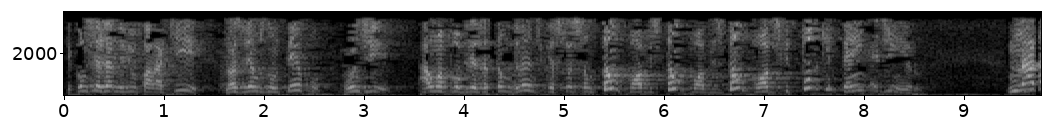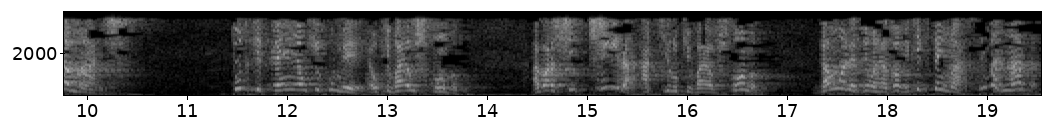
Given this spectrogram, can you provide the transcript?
E como você já me viu falar aqui, nós vivemos num tempo onde há uma pobreza tão grande, pessoas são tão pobres, tão pobres, tão pobres, que tudo que tem é dinheiro. Nada mais. Tudo que tem é o que comer, é o que vai ao estômago. Agora, se tira aquilo que vai ao estômago, dá uma olhadinha, resolve, o que, que tem mais? Tem mais nada.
